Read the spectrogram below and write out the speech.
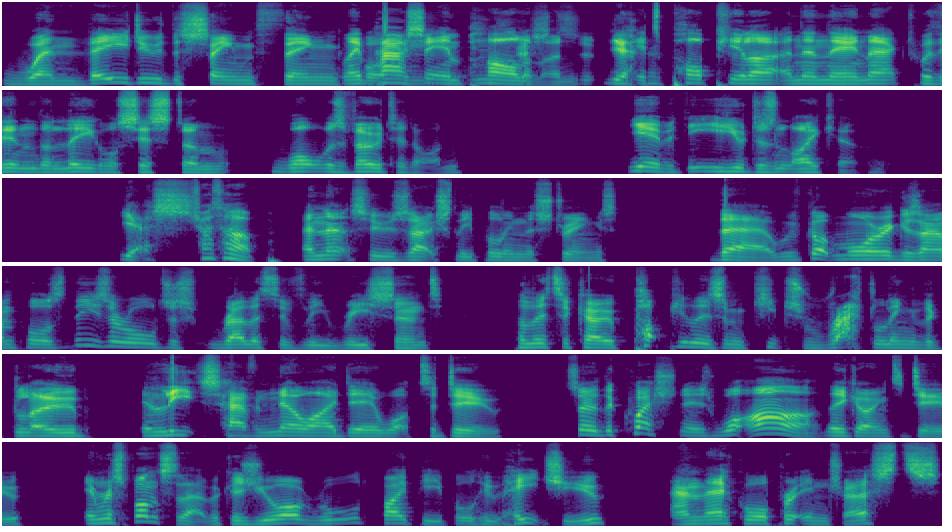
When they do the same thing, They pass it in Parliament. yeah, It's popular, and then they enact within the legal system what was voted on. Yeah, but the EU doesn't like it. yes, Shut up. and that's who's actually pulling the strings there. We've got more examples. These are all just relatively recent. Politico populism keeps rattling the globe. Elites have no idea what to do. So the question is, what are they going to do in response to that? Because you are ruled by people who hate you and their corporate interests,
